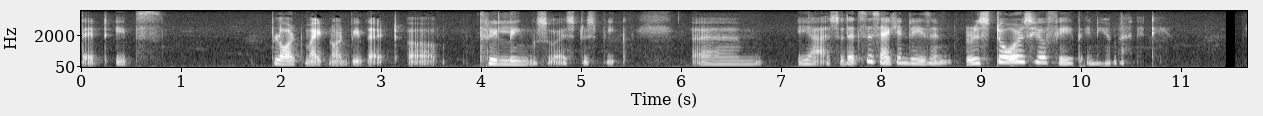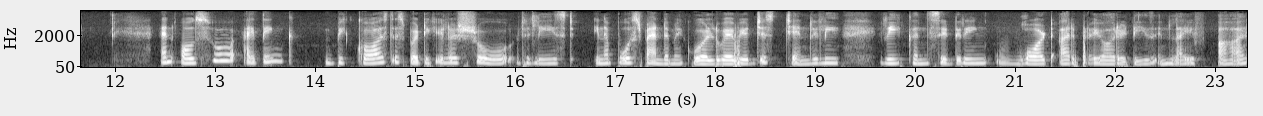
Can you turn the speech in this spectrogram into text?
that its plot might not be that uh, thrilling so as to speak. Um, yeah so that's the second reason. Restores your faith in humanity. And also, I think because this particular show released in a post pandemic world where we're just generally reconsidering what our priorities in life are,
